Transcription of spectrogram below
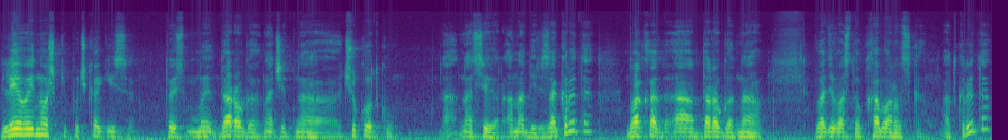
левой ножки пучка ГИСа, то есть мы дорога, значит, на Чукотку, да, на север, Анадырь закрыта, блокада, а дорога на Владивосток, Хабаровска открыта.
